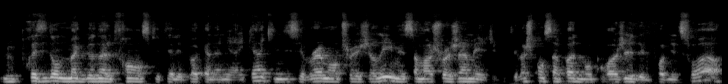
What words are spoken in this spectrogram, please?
le président de McDonald's France, qui était à l'époque un Américain, qui me dit c'est vraiment joli, mais ça marchera jamais. Écouté vachement sympa de m'encourager dès le premier soir.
